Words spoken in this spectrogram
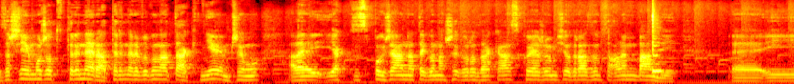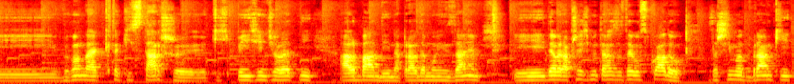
Zaczniemy może od trenera. Trener wygląda tak, nie wiem czemu, ale jak spojrzałem na tego naszego rodaka, skojarzył mi się od razu z Alem Bundy. E, i wygląda jak taki starszy, jakiś 50-letni Al Bundy, naprawdę moim zdaniem. I dobra, przejdźmy teraz do tego składu. Zacznijmy od bramki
